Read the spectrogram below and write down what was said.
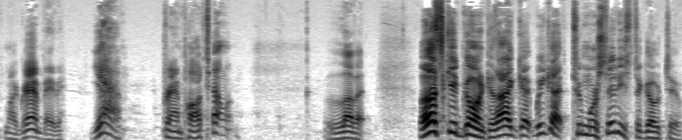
That's my grandbaby. Yeah, Grandpa, tell him. Love it. Well, let's keep going because I got, we got two more cities to go to.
